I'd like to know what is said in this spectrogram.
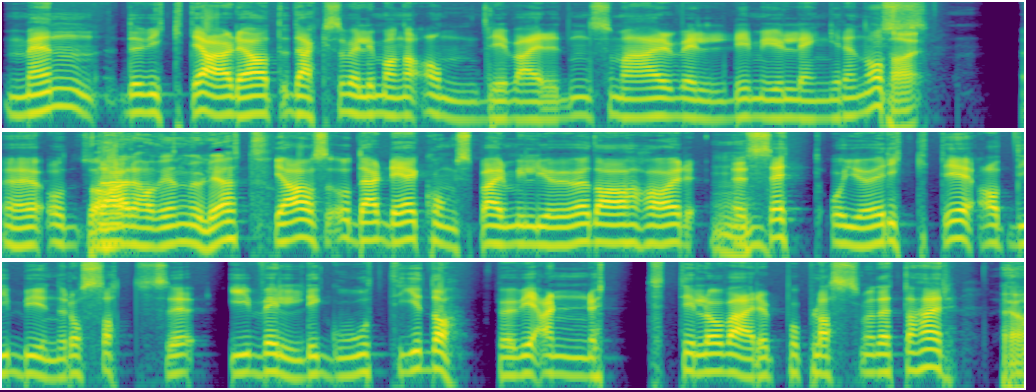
men det viktige er det at det er ikke så veldig mange andre i verden som er veldig mye lenger enn oss. Nei. Og, Så det er, her har vi en mulighet. ja, altså, og det er det Kongsberg-miljøet da har Mm. eh, sett og gjør riktig, at de begynner å satse i veldig god tid, da, før vi er nødt til å være på plass med dette her. Ja.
